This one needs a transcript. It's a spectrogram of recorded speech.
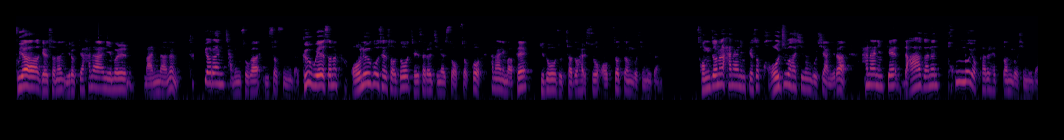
구약에서는 이렇게 하나님을 만나는 특별한 장소가 있었습니다. 그 외에서는 어느 곳에서도 제사를 지낼 수 없었고 하나님 앞에 기도조차도 할 수 없었던 것입니다. 성전은 하나님께서 거주하시는 곳이 아니라 하나님께 나아가는 통로 역할을 했던 것입니다.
